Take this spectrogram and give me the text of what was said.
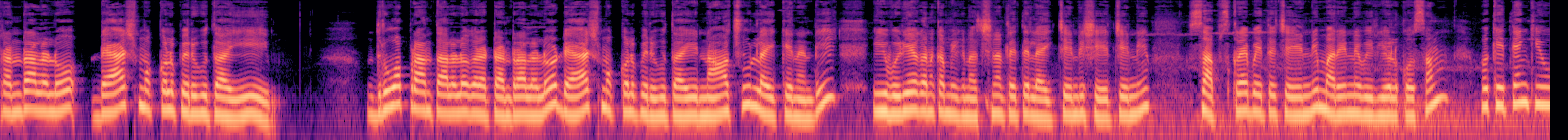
టండ్రాలలో డ్యాష్ మొక్కలు పెరుగుతాయి. ధ్రువ ప్రాంతాలలో గల టండ్రాలలో డ్యాష్ మొక్కలు పెరుగుతాయి. నాచు లైకేనండి ఈ వీడియో కనుక మీకు నచ్చినట్లయితే లైక్ చేయండి షేర్ చేయండి సబ్స్క్రైబ్ అయితే చేయండి. మరిన్ని వీడియోల కోసం. Okay thank you.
